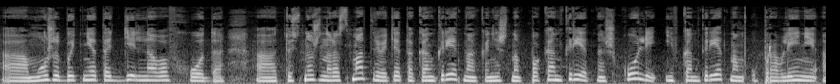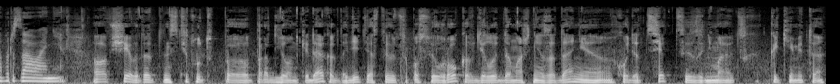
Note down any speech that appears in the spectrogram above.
может быть, нет отдельного входа. То есть нужно рассматривать это конкретно, конечно, по конкретной школе и в конкретном управлении образования. А вообще вот этот институт продленки, да, когда дети остаются после уроков, делают домашние задания, ходят секции, занимаются какими-то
